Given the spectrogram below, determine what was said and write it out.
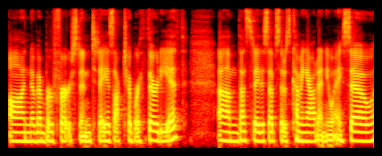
on November 1st, and today is October 30th. Um, that's the day this episode is coming out anyway. So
